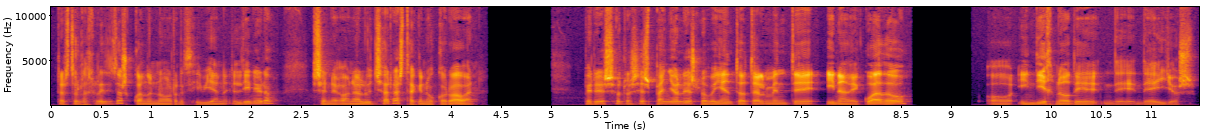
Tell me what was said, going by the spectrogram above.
El resto de los ejércitos, cuando no recibían el dinero, se negaban a luchar hasta que no corobaban. Pero eso los españoles lo veían totalmente inadecuado o indigno de, de ellos.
